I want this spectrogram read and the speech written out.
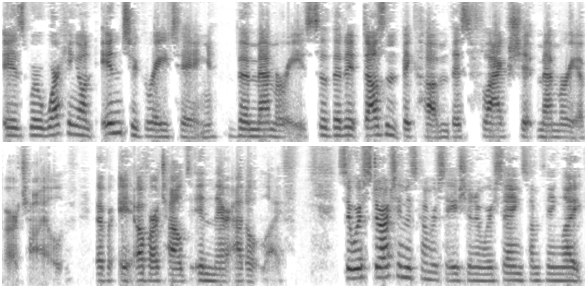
is we're working on integrating the memories so that it doesn't become this flagship memory of our child of, of our child's in their adult life. So we're starting this conversation and we're saying something like,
